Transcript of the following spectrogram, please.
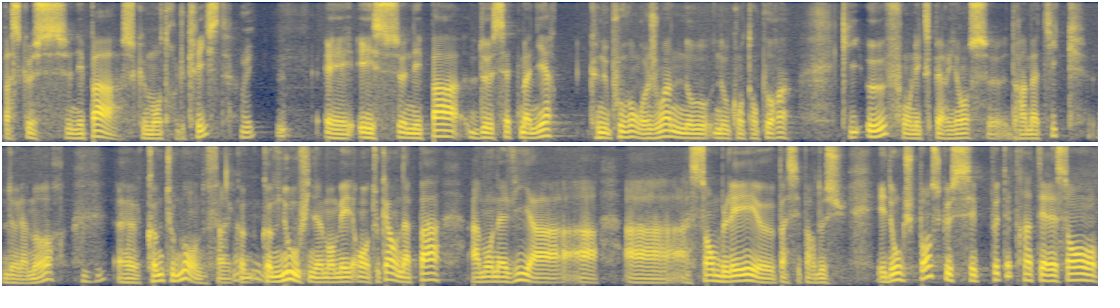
Parce que ce n'est pas ce que montre le Christ. Et, et, ce n'est pas de cette manière que nous pouvons rejoindre nos, nos contemporains qui, eux, font l'expérience euh, dramatique de la mort, mhm. euh, comme tout le monde, enfin, ah comme, nous finalement. Mais en tout cas, on n'a pas, à mon avis, à, sembler euh, passer par-dessus. Et donc, je pense que c'est peut-être intéressant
